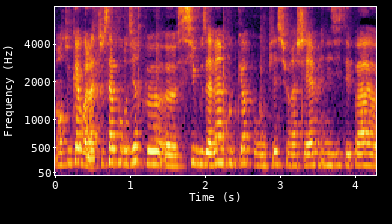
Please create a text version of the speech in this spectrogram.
Mais en tout cas, voilà, tout ça pour dire que si vous avez un coup de cœur pour une pièce sur H&M, n'hésitez pas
